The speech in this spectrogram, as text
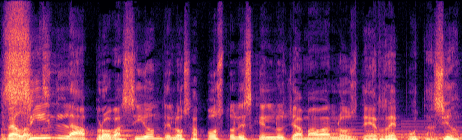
developed. Sin la aprobación de los apóstoles que él los llamaba los de reputación.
